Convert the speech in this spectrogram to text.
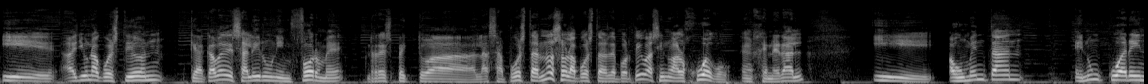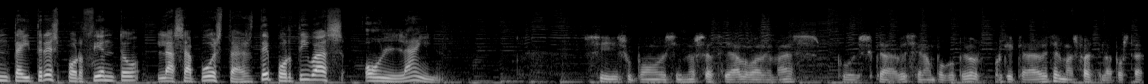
Y hay una cuestión que acaba de salir un informe respecto a las apuestas, no solo apuestas deportivas, sino al juego en general, y aumentan en un 43% las apuestas deportivas online. Sí, supongo que si no se hace algo además, pues cada vez será un poco peor, porque cada vez es más fácil apostar.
